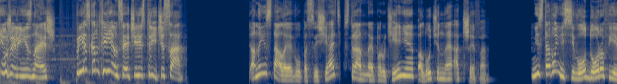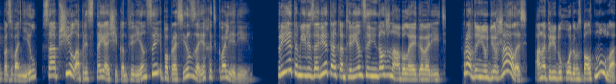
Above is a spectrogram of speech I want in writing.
«Неужели не знаешь? Пресс-конференция через три часа!» Она не стала его посвящать в странное поручение, полученное от шефа. Ни с того ни с сего Доров ей позвонил, сообщил о предстоящей конференции и попросил заехать к Валерии. При этом Елизавета о конференции не должна была ей говорить. Правда, не удержалась, она перед уходом сболтнула,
